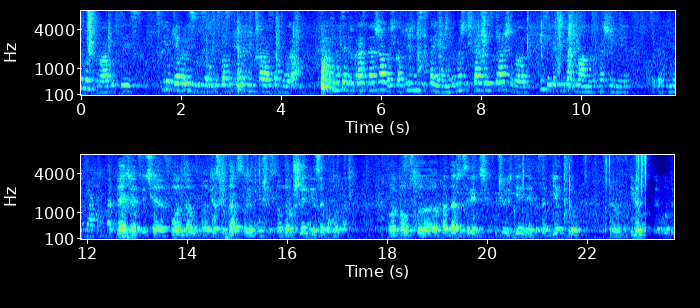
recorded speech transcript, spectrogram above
Старшего, вот из сквер преобразился вот из Преобразительного собора. Кинотеатр «Красная шапочка» в прежнем состоянии. Вот наши читатели спрашивают, есть ли какие-то планы в отношении этого кинотеатра. Опять же отвечаю, фондом э, государства имущества в нарушении закона о том, что о продаже зрелищных учреждений этот объект был э, в 90-е годы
